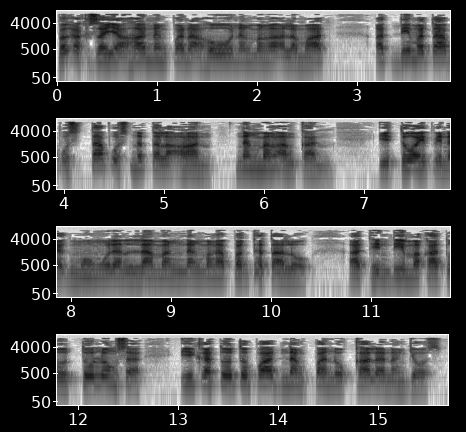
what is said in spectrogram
pag-aksayahan ng panahon ng mga alamat at di matapos-tapos na talaan ng mga angkan ito ay pinagmumulan lamang ng mga pagtatalo at hindi makatutulong sa ikatutupad ng panukala ng Diyos.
